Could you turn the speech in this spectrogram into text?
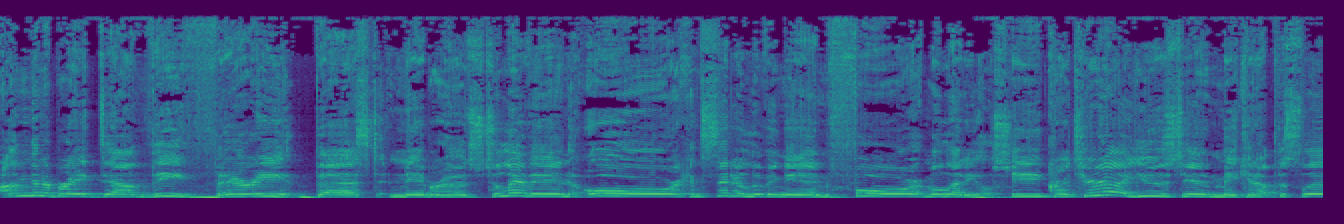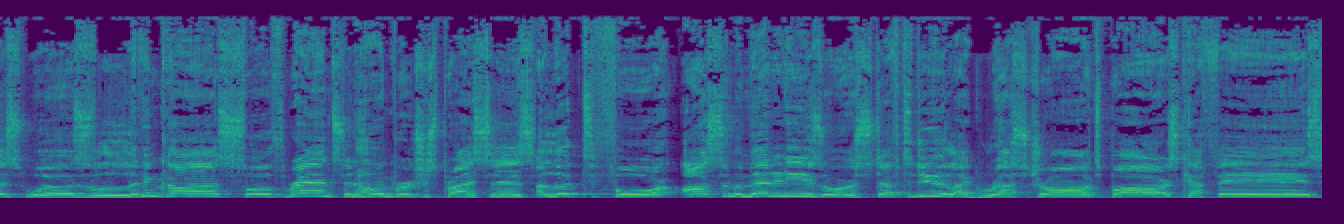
I'm gonna break down the very best neighborhoods to live in or consider living in for millennials. The criteria I used in making up this list was living costs, both rents and home purchase prices. I looked for awesome amenities or stuff to do like restaurants, bars, cafes,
